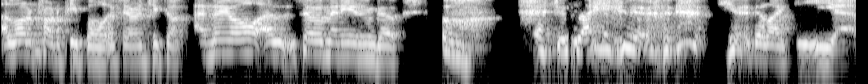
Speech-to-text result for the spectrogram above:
a lot of product people if they're on TikTok, and they all, so many of them go, oh, just like you know, yeah, they're like, yeah,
